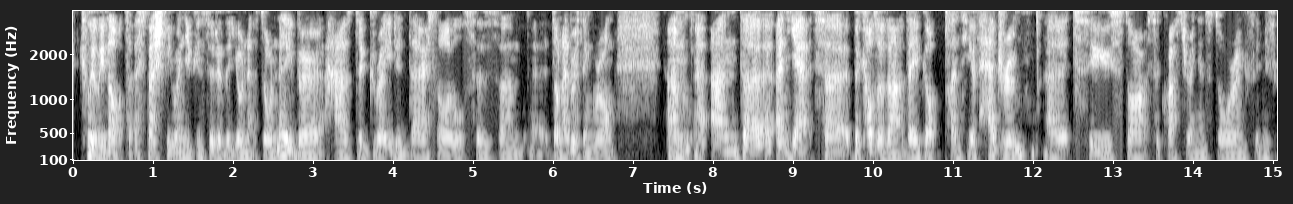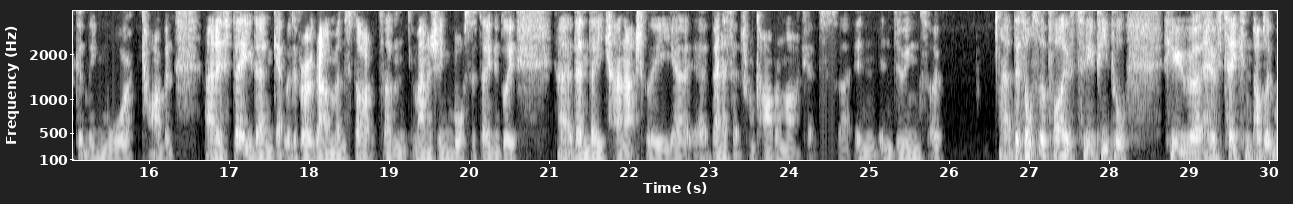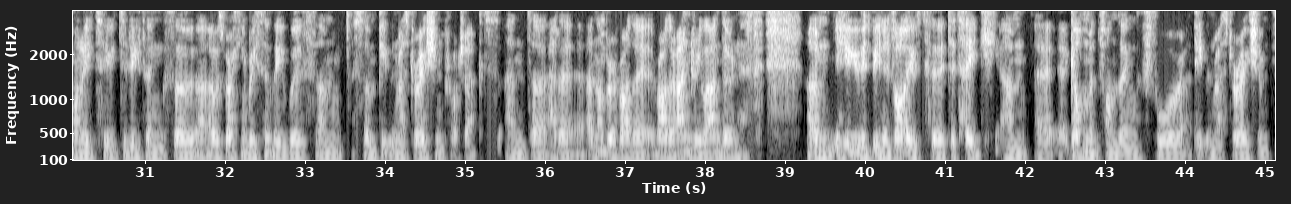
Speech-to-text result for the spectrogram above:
clearly not, especially when you consider that your next door neighbor has degraded their soils, has um, done everything wrong. Um, and uh, and yet, uh, because of that, they've got plenty of headroom uh, to start sequestering and storing significantly more carbon. And if they then get with the program and start um, managing more sustainably, uh, then they can actually uh, benefit from carbon markets in in doing so. Uh, this also applies to people who uh, have taken public money to to do things. So uh, I was working recently with um, some peatland restoration projects and uh, had a, a, number of rather rather angry landowners um, who had been advised to to take um, uh, government funding for peatland restoration.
